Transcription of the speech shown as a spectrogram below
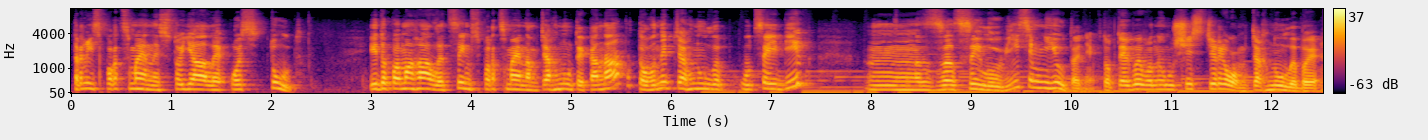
три спортсмени стояли ось тут і допомагали цим спортсменам тягнути канат, то вони б тягнули б у цей бік м, з силою 8 ньютонів. Тобто, якби вони у шестером тягнули би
